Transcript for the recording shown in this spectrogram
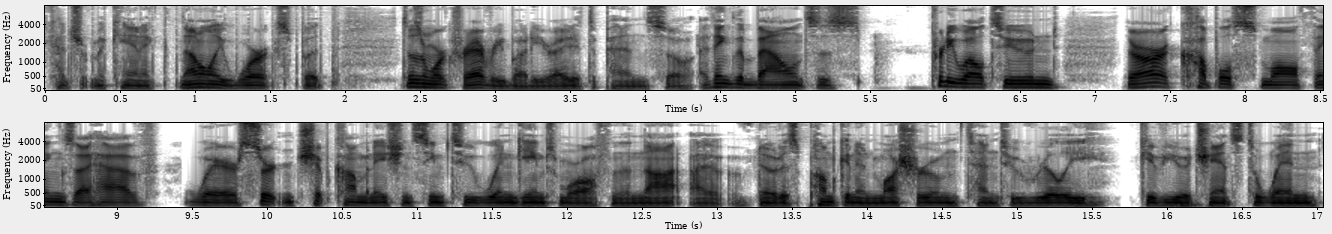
catch up mechanic not only works, but doesn't work for everybody, right? It depends. So I think the balance is pretty well tuned. There are a couple small things I have where certain chip combinations seem to win games more often than not. I've noticed pumpkin and mushroom tend to really give you a chance to win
